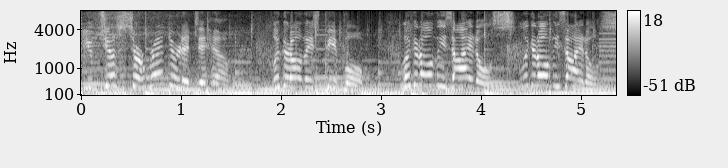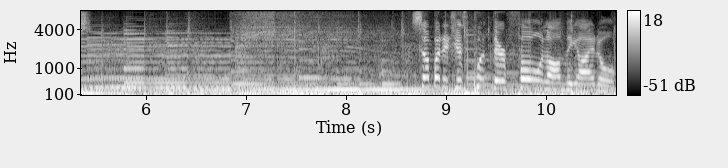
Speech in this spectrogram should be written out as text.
You've just surrendered it to Him. Look at all these people. Look at all these idols. Look at all these idols. Somebody just put their phone on the idol.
